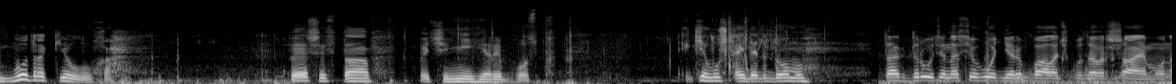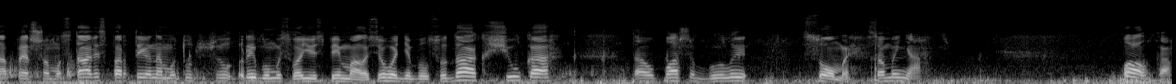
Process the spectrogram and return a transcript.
Бодра кілуха. Перший став печенігі рибгосп. Кілушка йде додому. Так, друзі, на сьогодні рибалочку завершаємо на першому ставі спортивному. Тут всю рибу ми свою спіймали. Сьогодні був судак, щука та у Паші були соми, соменя. Палка.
